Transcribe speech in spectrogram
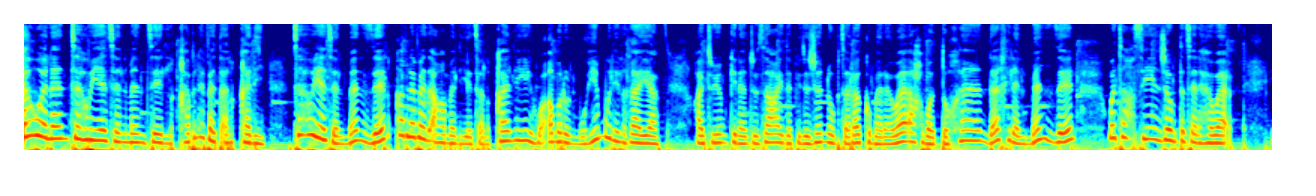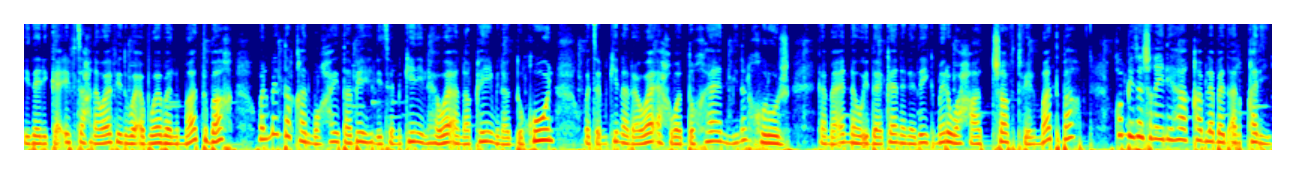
أولا تهوية المنزل قبل بدء القلي. تهوية المنزل قبل بدء عملية القلي هو أمر مهم للغاية حيث يمكن أن تساعد في تجنب تراكم الروائح والدخان داخل المنزل وتحسين جودة الهواء. لذلك افتح نوافذ وأبواب المطبخ والمنطقة المحيطة به لتمكين الهواء النقي من الدخول وتمكين الروائح والدخان من الخروج. كما أنه إذا كان لديك مروحة شفط في المطبخ قم بتشغيلها قبل بدء القلي.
